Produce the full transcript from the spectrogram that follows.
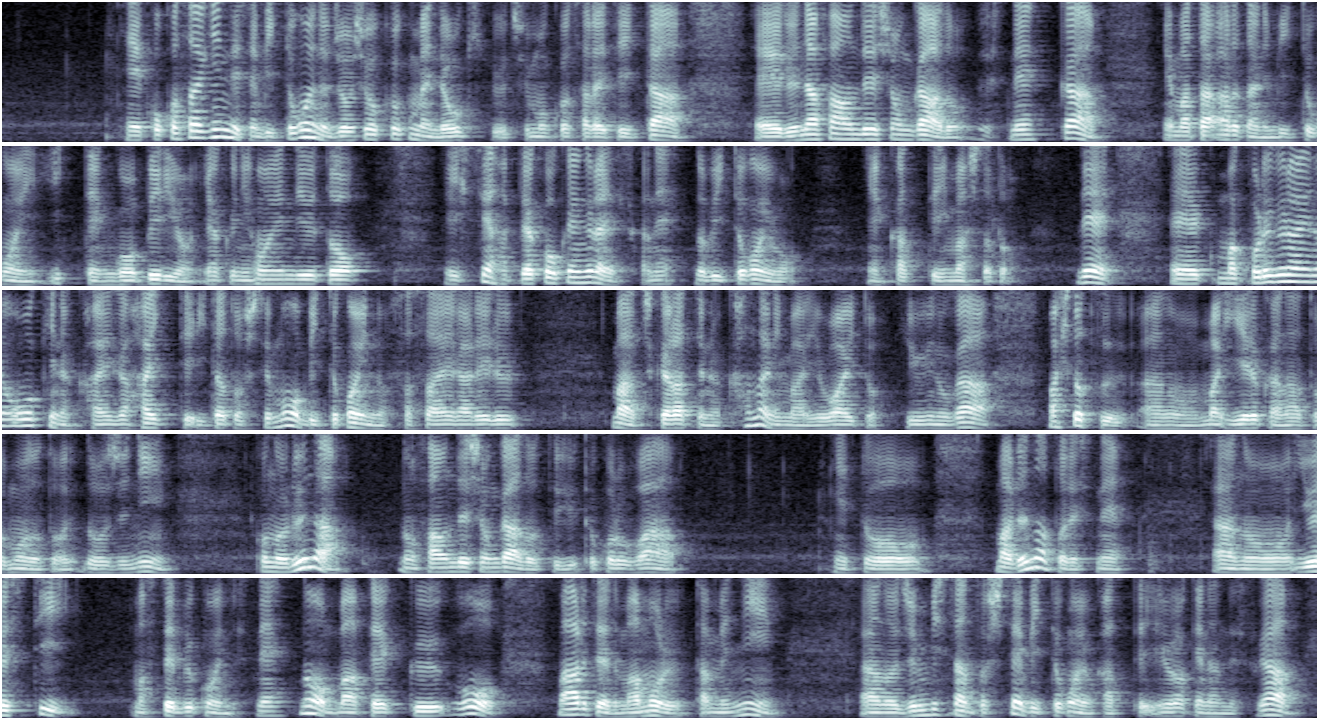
えー、ここ最近ですね、ビットコインの上昇局面で大きく注目をされていた、えー、ルナファウンデーションガードですね、が、えまた新たにビットコイン1.5ビリオン、約日本円で言うと、1800億円ぐらいですかね、のビットコインを買っていましたと。で、えー、まあ、これぐらいの大きな買いが入っていたとしても、ビットコインの支えられる、まあ、力っていうのはかなりまあ弱いというのが、まあ、一つあの、まあ、言えるかなと思うのと同時に、このルナのファウンデーションガードっていうところは、えっと、まあ、ルナとですね、あの、UST、まあ、ステーブコインですね、の、まあ、ペックを、まあ、ある程度守るために、あの、準備資産としてビットコインを買っているわけなんですが、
